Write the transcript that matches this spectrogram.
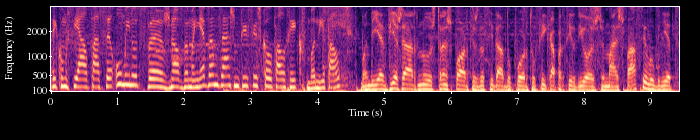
Rádio Comercial passa um minuto das nove da manhã. Vamos às notícias com o Paulo Rico. Bom dia, Paulo. Bom dia. Viajar nos transportes da cidade do Porto fica a partir de hoje mais fácil. O bilhete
